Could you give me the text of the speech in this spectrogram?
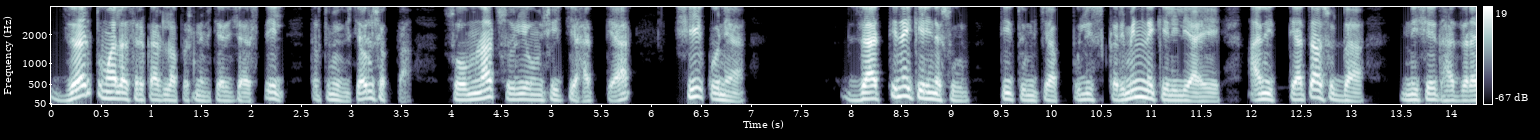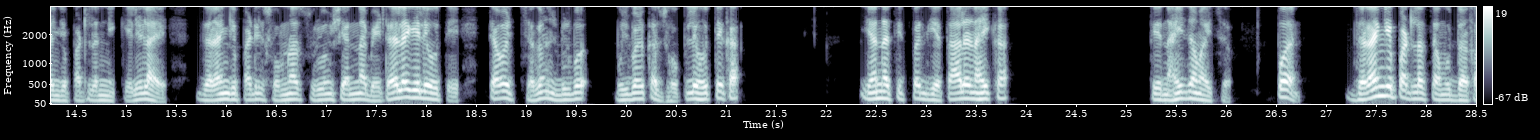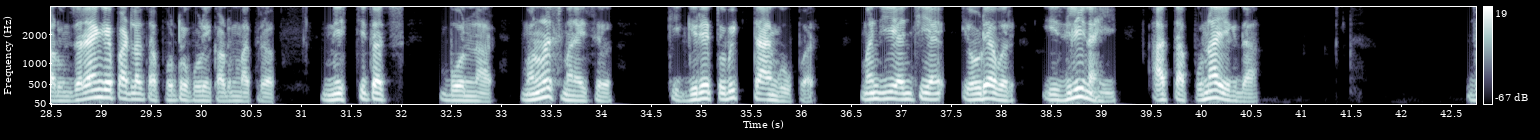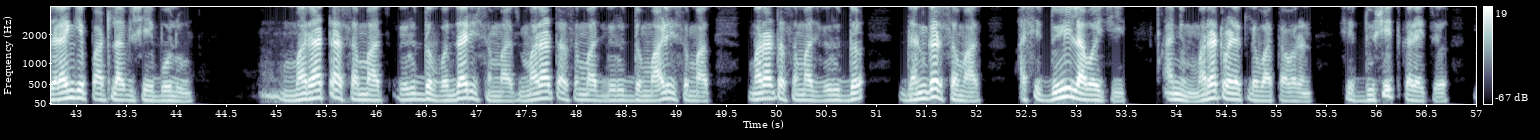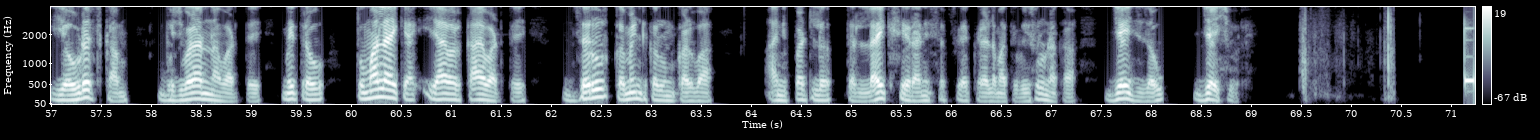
जर तुम्हाला सरकारला प्रश्न विचारायचे असतील तर तुम्ही विचारू शकता. सोमनाथ सूर्यवंशीची हत्या शी कोण्या जातीने केली नसून ती तुमच्या पोलीस कर्मींनी केलेली आहे आणि त्याचासुद्धा निषेध हा जरांगे पाटलांनी केलेला आहे. जरांगे पाटील सोमनाथ सूर्यवंशी यांना भेटायला गेले होते त्यावर छगन भुजबळ भुजबळ का झोपले होते का? यांना तिथपर्यंत घेता आलं नाही का? ते नाही जमायचं. पण जरांगे पाटलाचा मुद्दा काढून जरांगे पाटलाचा फोटो पुढे काढून मात्र निश्चितच बोलणार. म्हणूनच म्हणायचं की गिरे तो टांग उपर. म्हणजे यांची एवढ्यावर इझिली नाही. आता पुन्हा एकदा जरांगे पाटलाविषयी बोलून मराठा समाज विरुद्ध वंजारी समाज मराठा समाज विरुद्ध माळी समाज मराठा समाज विरुद्ध धनगर समाज अशी दुही लावायची आणि मराठवाड्यातलं वातावरण हे दूषित करायचं एवढंच काम भुजबळांना वाटतंय. मित्र तुम्हाला यावर काय वाटतंय? जरूर कमेंट करून कळवा. आणि पटलं तर लाईक शेअर आणि सबस्क्राईब करायला मात्र विसरू नका. जय जिजाऊ जय शिवराय.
